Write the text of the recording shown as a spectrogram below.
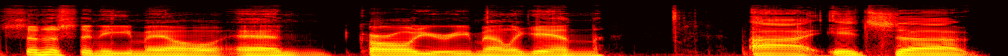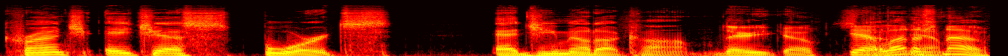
send us an email and Carl, your email again. Uh, it's uh, crunchhsports at gmail.com. There you go. Yeah, let yeah. us know.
